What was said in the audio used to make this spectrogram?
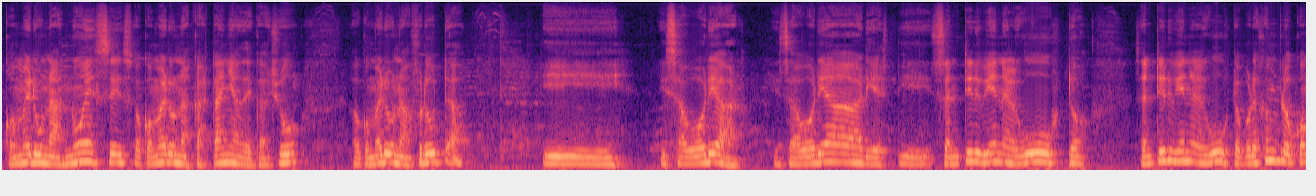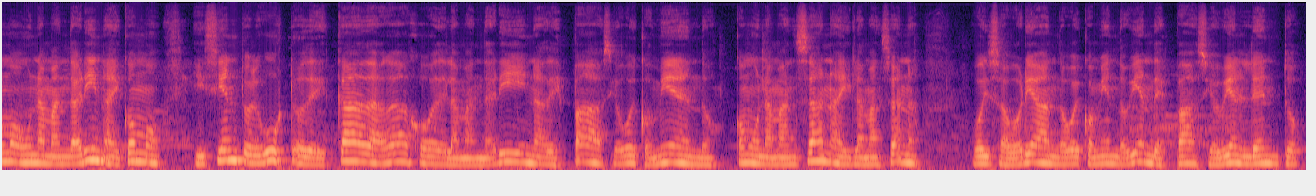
comer unas nueces o comer unas castañas de cayú o comer una fruta y y saborear, y saborear y, sentir bien el gusto, sentir bien el gusto. Por ejemplo, como una mandarina y como y siento el gusto de cada gajo de la mandarina, despacio, voy comiendo, como una manzana y la manzana voy saboreando, voy comiendo bien despacio, bien lento,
